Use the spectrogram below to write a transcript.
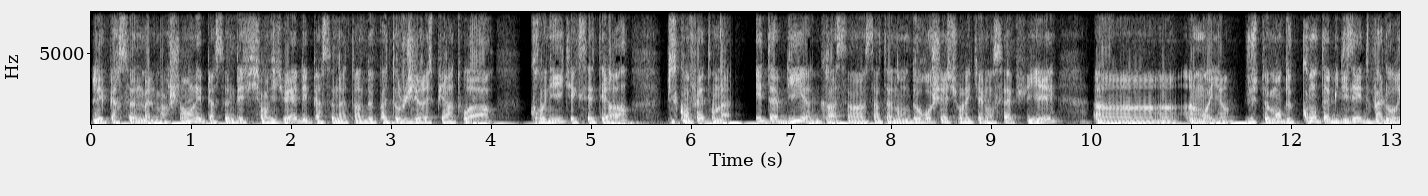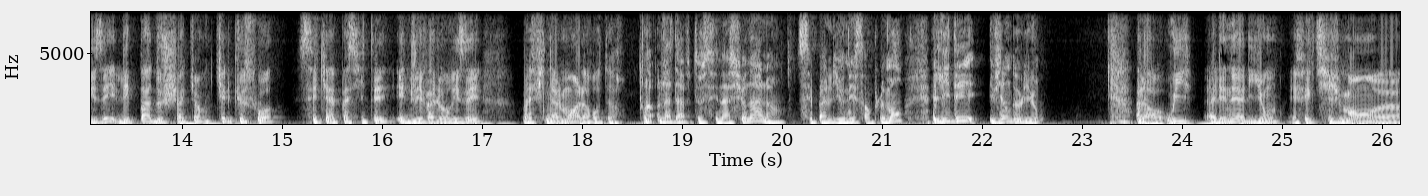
les personnes malmarchantes, les personnes déficientes visuelles, les personnes atteintes de pathologies respiratoires, chroniques, etc. Puisqu'en fait, on a établi, grâce à un certain nombre de recherches sur lesquelles on s'est appuyé, un, un, moyen justement de comptabiliser et de valoriser les pas de chacun, quelles que soient ses capacités, et de les valoriser bah, finalement à leur hauteur. L'adapte, c'est national, hein. c'est pas lyonnais simplement. L'idée vient de Lyon. Alors oui, elle est née à Lyon, effectivement. Euh,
